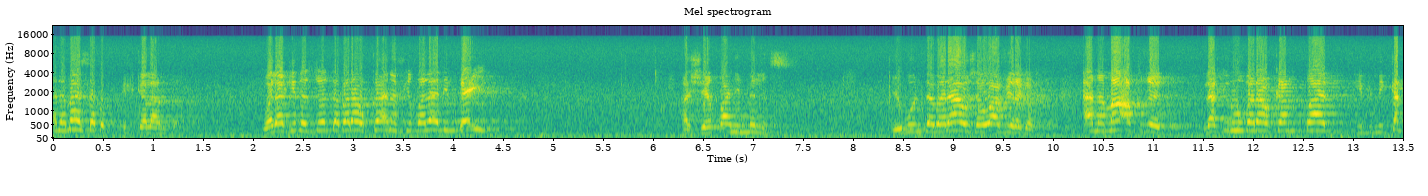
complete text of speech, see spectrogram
أنا ما سبب في الكلام ده. ولكن الزول ده براه كان في ضلال بعيد. الشيطان الملغس يقول ده براه سواه في رقبته. أنا ما أطغيته. لكن هو براه كان طال ابن كلب.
